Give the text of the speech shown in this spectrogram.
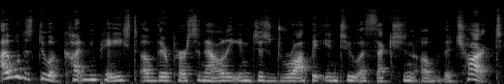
I will just do a cut and paste of their personality and just drop it into a section of the chart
